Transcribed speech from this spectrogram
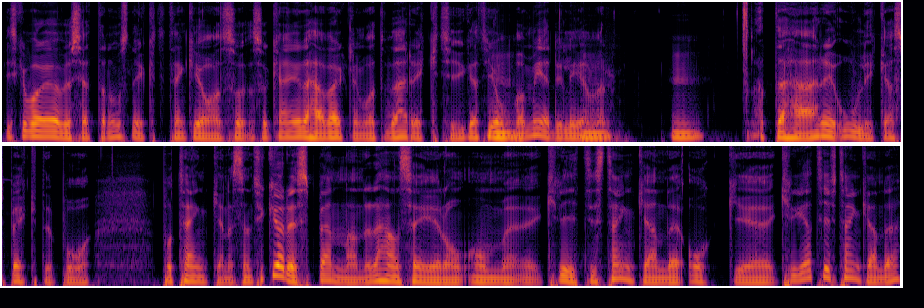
vi ska bara översätta dem snyggt tänker jag, så, så kan ju det här verkligen vara ett verktyg att jobba Mm. med elever. Mm. Att det här är olika aspekter på, på tänkande. Sen tycker jag det är spännande det han säger om, om eh, kritiskt tänkande och eh, kreativt tänkande.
